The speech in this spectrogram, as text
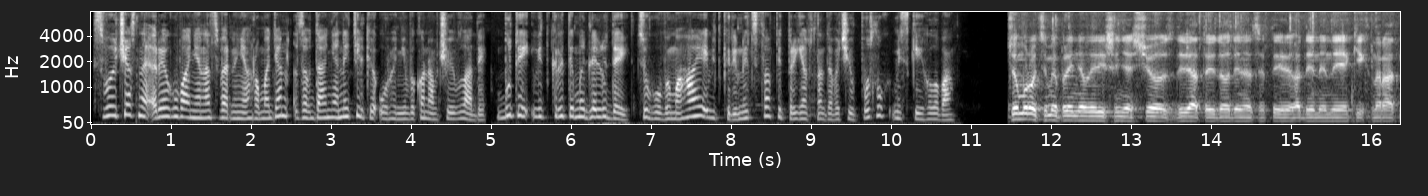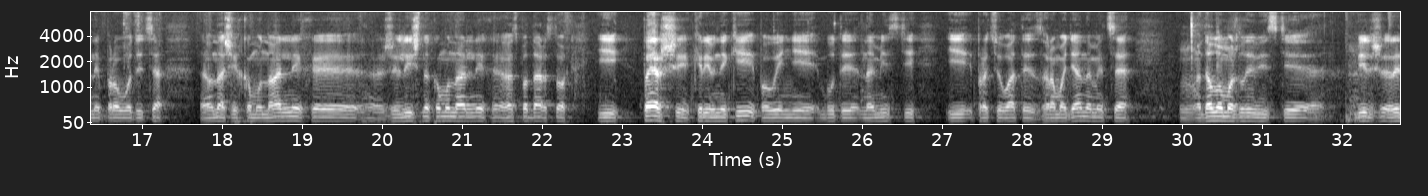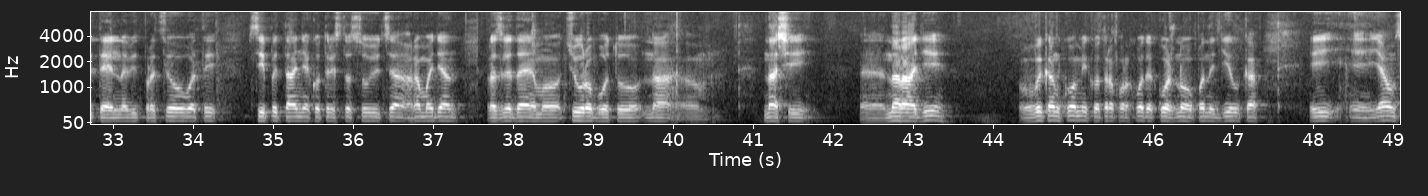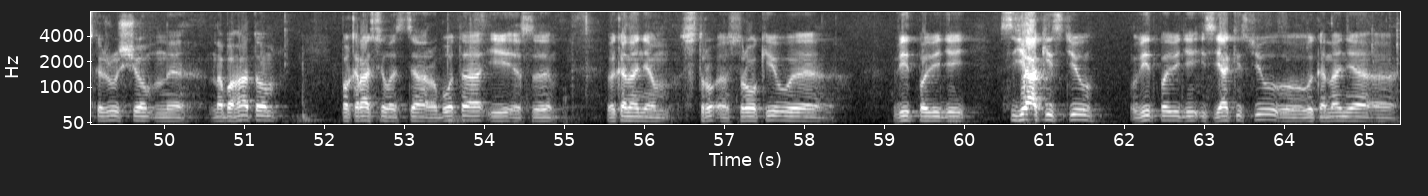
Своєчасне реагування на звернення громадян завдання не тільки органів виконавчої влади. Бути відкритими для людей цього вимагає від керівництва підприємств надавачів послуг міський голова. В цьому році ми прийняли рішення, що з 9 до 11 години ніяких нарад не проводиться е, в наших комунальних, е, жилищно-комунальних господарствах. І перші керівники повинні бути на місці і працювати з громадянами. Це дало можливість е, більш ретельно відпрацьовувати всі питання, котрі стосуються громадян. Розглядаємо цю роботу на е, нашій е, нараді в виконкомі, котра проходить кожного понеділка. І е, я вам скажу, що набагато покращилась ця робота і з виконанням стро- е, відповідей, з якістю відповіді і з якістю е, виконання е,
